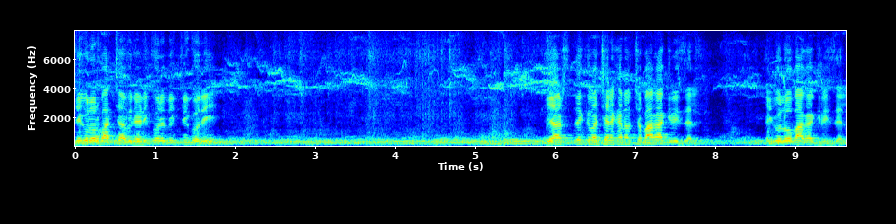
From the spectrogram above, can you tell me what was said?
যেগুলোর বাচ্চা আমি রেডি করে বিক্রি করি। দেখতে পাচ্ছেন, এখানে হচ্ছে বাঘা গ্রিজেল এগুলো বাঘা গ্রিজেল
